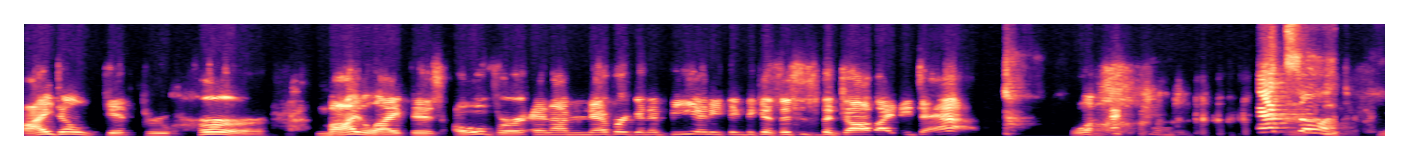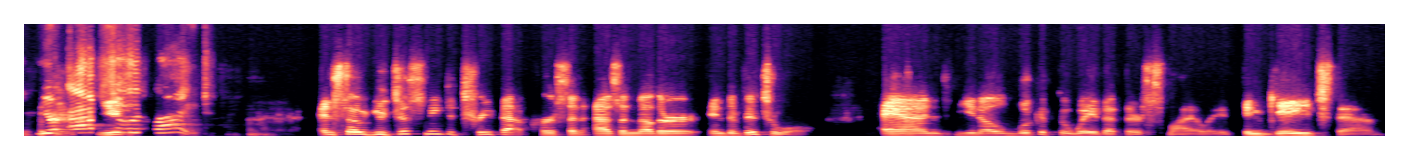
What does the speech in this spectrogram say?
I don't get through her, my life is over and I'm never going to be anything because this is the job I need to have. Well, excellent. excellent. You're absolutely you, right. And so you just need to treat that person as another individual and you know look at the way that they're smiling. Engage them.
